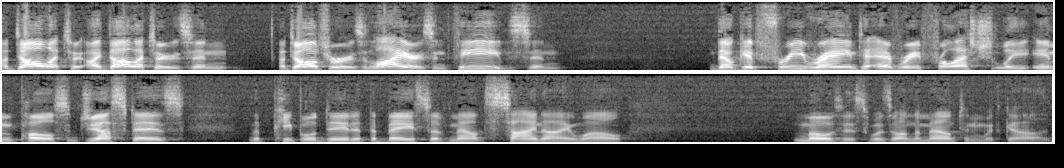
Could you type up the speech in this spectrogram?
idolater, idolaters and adulterers, liars and thieves, and they'll give free rein to every fleshly impulse, just as the people did at the base of Mount Sinai while Moses was on the mountain with God,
